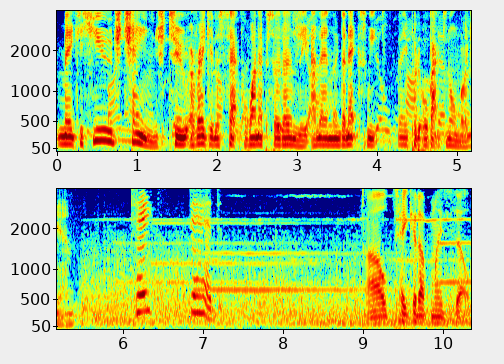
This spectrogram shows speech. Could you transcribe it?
make a huge change to a regular set for one episode only and then the next week they put it all back to normal again. Kate's dead. I'll take it up myself.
